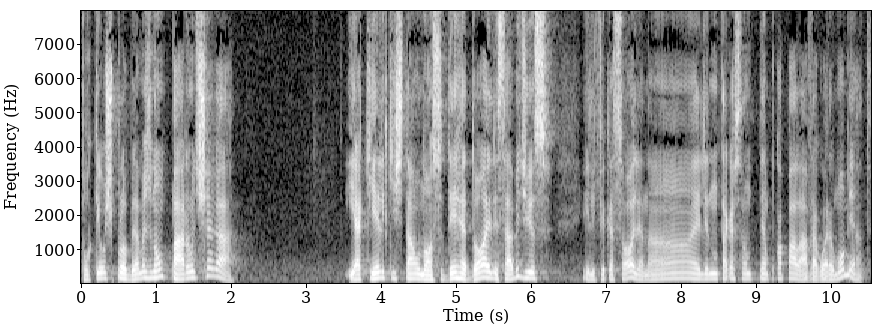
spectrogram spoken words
porque os problemas não param de chegar. E aquele que está ao nosso derredor, ele sabe disso. Ele fica só olhando, não, ele não está gastando tempo com a palavra, agora é o momento.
